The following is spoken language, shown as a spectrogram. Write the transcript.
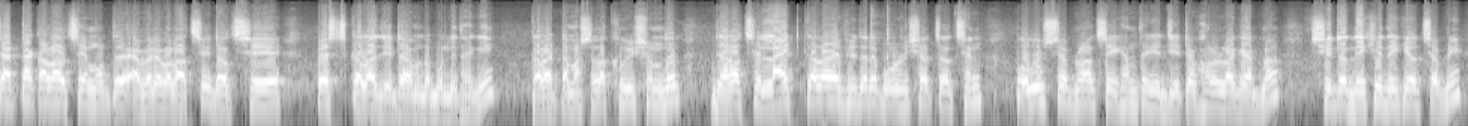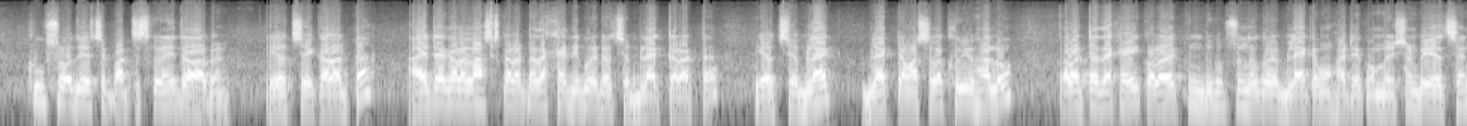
চারটা কালার হচ্ছে, এর মধ্যে অ্যাভেলেবল আছে। এটা হচ্ছে পেস্ট কালার যেটা আমরা বলে থাকি। কালারটা মাসাল্লাহ খুবই সুন্দর। যারা হচ্ছে লাইট কালারের ভিতরে পোলো টি শার্ট চাচ্ছেন, অবশ্যই আপনার হচ্ছে এখান থেকে যেটা ভালো লাগে আপনার, সেটা দেখে দেখে হচ্ছে আপনি খুব সহজে হচ্ছে পারচেস করে নিতে পারবেন। এই হচ্ছে কালারটা আর এটা কালার লাস্ট কালারটা দেখাই দিব, এটা হচ্ছে ব্ল্যাক কালারটা এ হচ্ছে ব্ল্যাক ব্ল্যাকটা মাসাল্লাহ খুবই ভালো। কালারটা দেখাই। কালার কিন্তু খুব সুন্দর করে ব্ল্যাক এবং হোয়াইটের কম্বিনেশন পেয়ে যাচ্ছেন।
